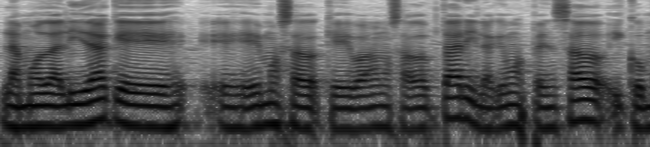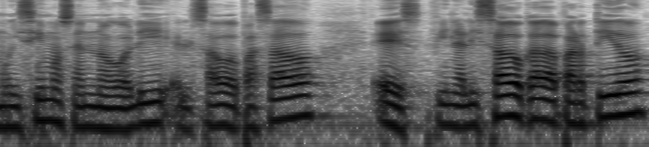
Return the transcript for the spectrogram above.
La modalidad que, eh, hemos, que vamos a adoptar y la que hemos pensado, y como hicimos en Nogolí el sábado pasado, es finalizado cada partido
